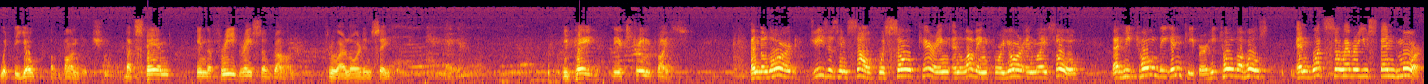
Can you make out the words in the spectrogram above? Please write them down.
with the yoke of bondage, but stand in the free grace of God through our Lord and Savior. He paid the extreme price. And the Lord Jesus himself was so caring and loving for your and my soul that he told the innkeeper, he told the host, and whatsoever you spend more.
